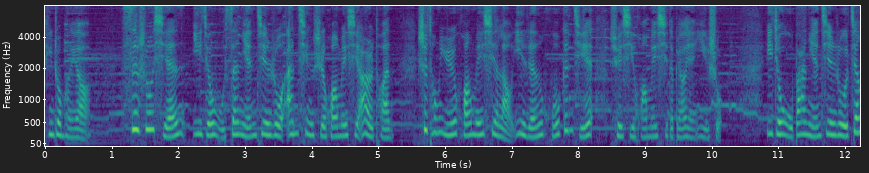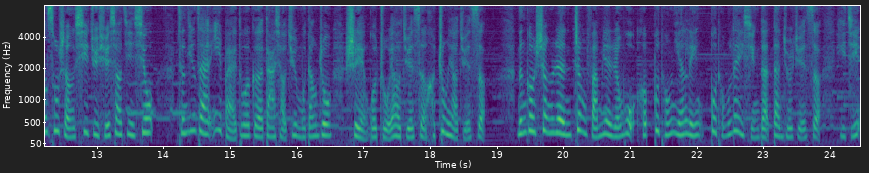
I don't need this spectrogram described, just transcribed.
听众朋友，司书贤一九五三年进入安庆市黄梅戏二团，师从于黄梅戏老艺人胡根杰学习黄梅戏的表演艺术。一九五八年进入江苏省戏剧学校进修，曾经在一百多个大小剧目当中饰演过主要角色和重要角色，能够胜任正反面人物和不同年龄、不同类型的旦角角色以及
